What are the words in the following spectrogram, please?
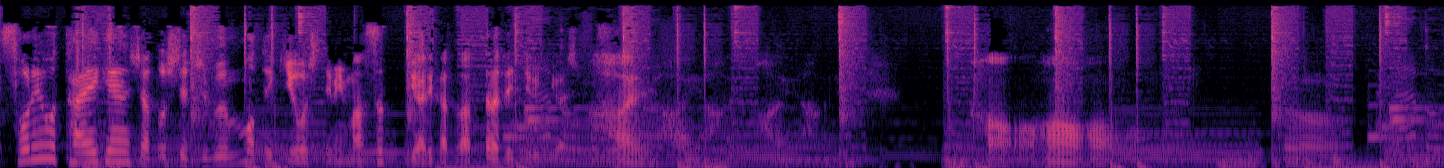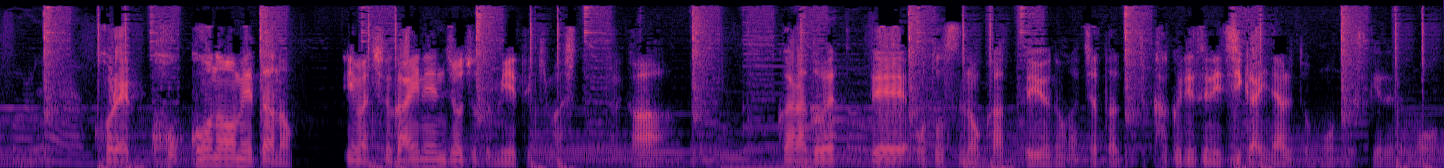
それを体現者として自分も適用してみますっていうやり方だったらできる気がしまはい、はい、はい、はい。はあ、はあ、はあ。これ、ここのメタの、今ちょっと概念上ちょっと見えてきましたが、ここからどうやって落とすのかっていうのがちょっと確実に次回になると思うんですけれども、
